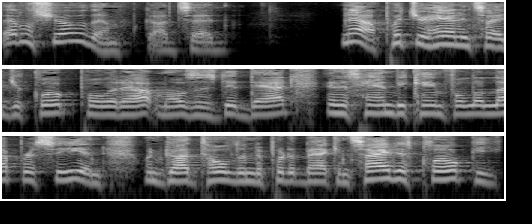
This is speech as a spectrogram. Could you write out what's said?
That'll show them, God said. Now put your hand inside your cloak, pull it out. Moses did that, and his hand became full of leprosy. And when God told him to put it back inside his cloak, he,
